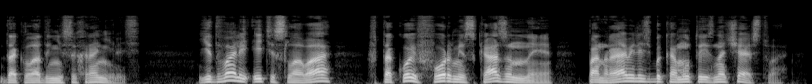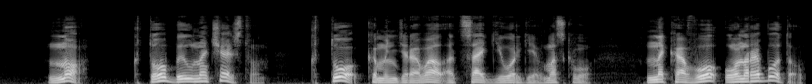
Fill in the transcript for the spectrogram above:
доклады не сохранились. Едва ли эти слова, в такой форме сказанные, понравились бы кому-то из начальства – но кто был начальством? Кто командировал отца Георгия в Москву? На кого он работал?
